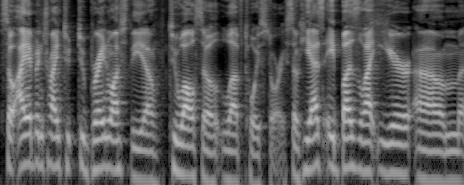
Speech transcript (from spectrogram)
So, I have been trying to, to brainwash Theo to also love Toy Story. So, he has a Buzz Lightyear um,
